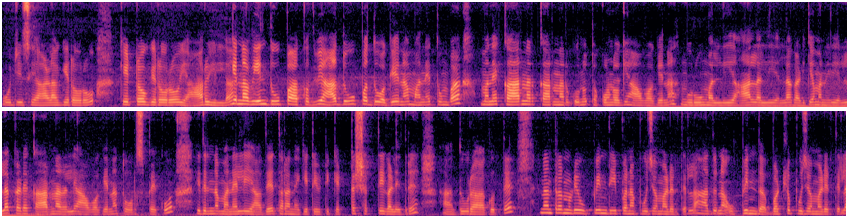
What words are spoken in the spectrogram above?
ಪೂಜಿಸಿ ಹಾಳಾಗಿರೋರು, ಕೆಟ್ಟೋಗಿರೋರು ಯಾರು ಇಲ್ಲ. ನಾವೇನು ಧೂಪ ಹಾಕಿದ್ವಿ, ಆ ಧೂಪದ ಹೊಗೆನ ಮನೆ ತುಂಬ, ಮನೆ ಕಾರ್ನರ್ ಕಾರ್ನರ್ಗೂ ತೊಗೊಂಡೋಗಿ ಆ ಹೊಗೆನ ರೂಮಲ್ಲಿ, ಹಾಲಲ್ಲಿ, ಎಲ್ಲ ಅಡುಗೆ ಮನೆಯಲ್ಲಿ, ಎಲ್ಲ ಕಡೆ ಕಾರ್ನರಲ್ಲಿ ಆ ಹೊಗೆನ ತೋರಿಸ್ಬೇಕು. ಇದರಿಂದ ಮನೆಯಲ್ಲಿ ಯಾವುದೇ ಥರ ನೆಗೆಟಿವಿಟಿ ಕೆಟ್ಟ ಶಕ್ತಿಗಳಿದ್ರೆ ದೂರ ಆಗುತ್ತೆ. ನಂತರ ನೋಡಿ ಉಪ್ಪಿನ ದೀಪನ ಪೂಜೆ ಮಾಡಿರ್ತಿರಲ್ಲ, ಅದನ್ನು ಉಪ್ಪಿಂದ ಬಟ್ಲು ಪೂಜೆ ಮಾಡಿರ್ತಿಲ್ಲ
